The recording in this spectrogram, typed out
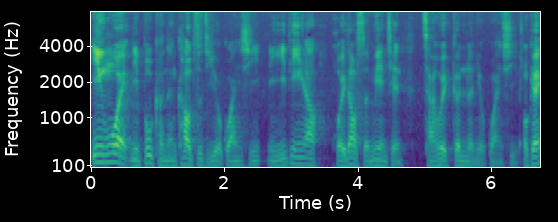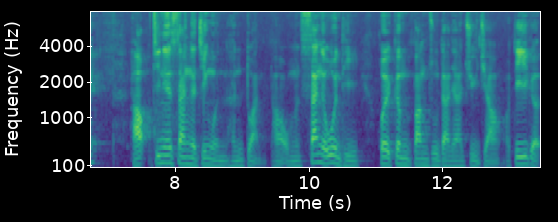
因为你不可能靠自己有关系，你一定要回到神面前才会跟人有关系。OK，好，今天三个经文很短，好，我们三个问题会更帮助大家聚焦。第一个，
